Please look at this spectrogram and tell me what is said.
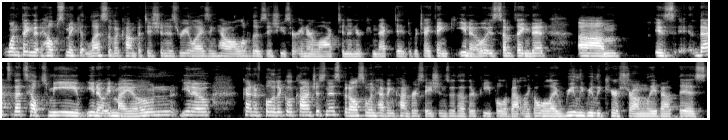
one thing that helps make it less of a competition is realizing how all of those issues are interlocked and interconnected, which I think, you know, is something that um is that's that's helped me, you know, in my own, you know, kind of political consciousness, but also in having conversations with other people about like, oh, well, I really, really care strongly about this.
